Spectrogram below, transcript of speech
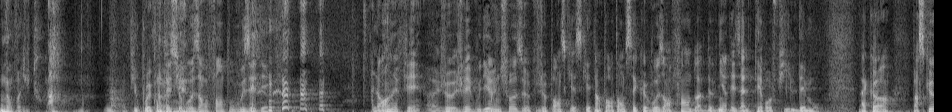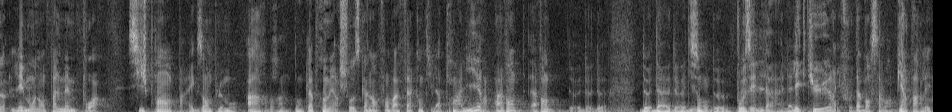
Non, pas du tout. Ah non. Et puis vous pouvez compter sur vos enfants pour vous aider. Alors en effet, euh, je, vais vous dire une chose, je pense que ce qui est important, c'est que vos enfants doivent devenir des haltérophiles des mots. D'accord? Parce que les mots n'ont pas le même poids. Si je prends par exemple le mot arbre, donc la première chose qu'un enfant va faire quand il apprend à lire, avant, avant de, disons, de poser la, lecture, il faut d'abord savoir bien parler.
